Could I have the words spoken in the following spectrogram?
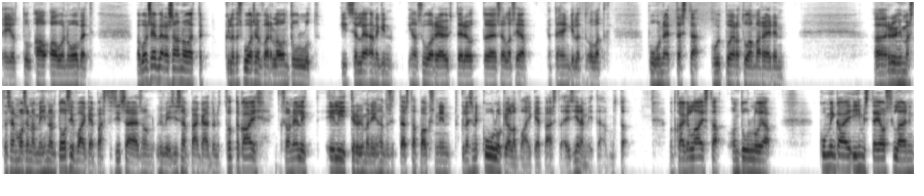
ei ole tullut, au, auennut ovet. Mä voin sen verran sanoa, että kyllä tässä vuosien varrella on tullut itselle ainakin ihan suoria yhteydenottoja ja sellaisia, että henkilöt ovat puhuneet tästä huippuerotuomareiden ryhmästä semmoisena, mihin on tosi vaikea päästä sisään ja se on hyvin sisäänpäin käytynyt. Totta kai, kun se on eli, eliittiryhmä niin sanotusti tässä tapauksessa, niin kyllä sinne kuuluukin olla vaikea päästä, ei siinä mitään, mutta, mutta kaikenlaista on tullut ja kumminkaan ihmistä ei ole sillä niin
